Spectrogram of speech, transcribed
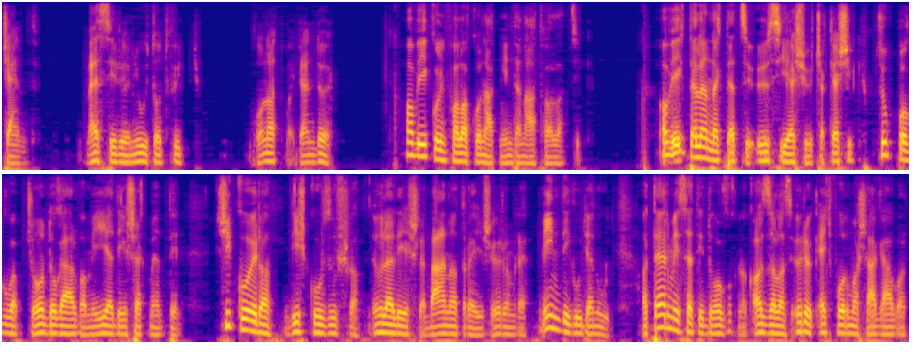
Csend. Messziről nyújtott fütty. Vonat vagy rendőr? A vékony falakon át minden áthallatszik. A végtelennek tetsző őszi eső csak esik, cuppogva, csordogálva mélyedések mentén, Sikolyra, diskurzusra, ölelésre, bánatra és örömre, mindig ugyanúgy, a természeti dolgoknak azzal az örök egyformaságával,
